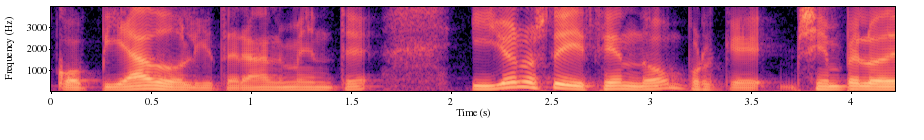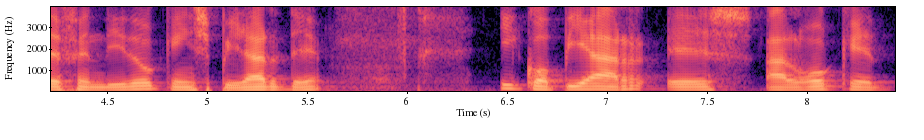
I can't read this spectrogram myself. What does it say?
copiado literalmente, y yo no estoy diciendo, porque siempre lo he defendido, que inspirarte y copiar es algo que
